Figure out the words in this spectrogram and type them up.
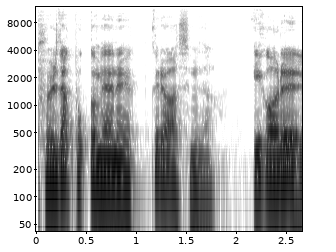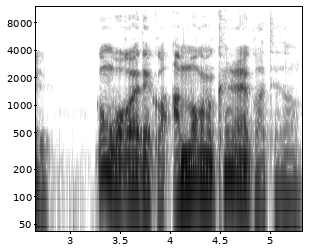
불닭볶음면을 끓여왔습니다. 이거를 꼭 먹어야 될 거, 안 먹으면 큰일 날 것 같아서.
